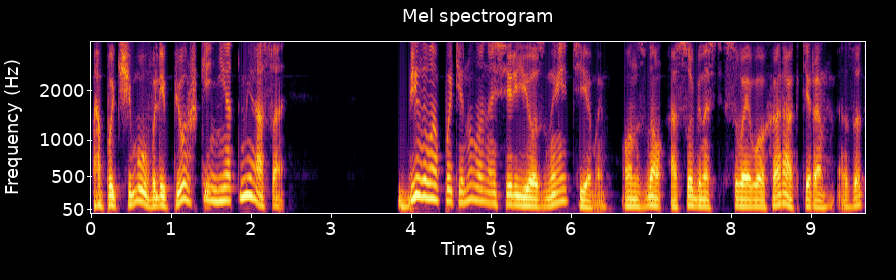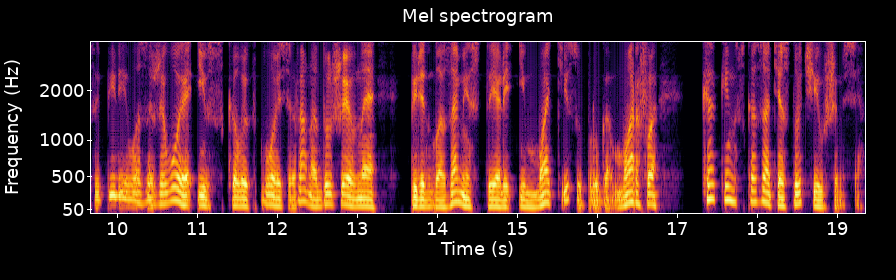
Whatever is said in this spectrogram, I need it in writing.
А почему в лепешке нет мяса?» Билова потянуло на серьезные темы. Он знал особенность своего характера. Зацепили его за живое, и всколыхнулась рана душевная – Перед глазами стояли и мать, и супруга Марфа. Как им сказать о случившемся?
